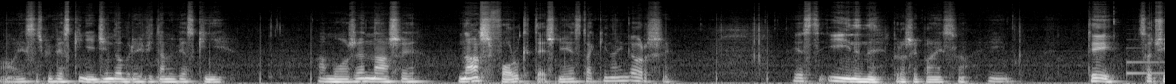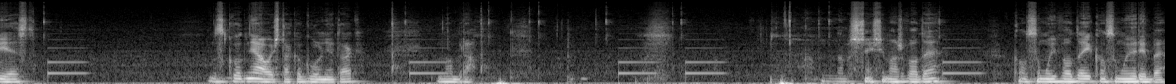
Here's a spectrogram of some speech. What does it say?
O, jesteśmy w jaskini, dzień dobry, witamy w jaskini. A może naszy, nasz folk też nie jest taki najgorszy. Jest inny, proszę państwa. I... Ty, co ci jest? Zgodniałeś tak ogólnie, tak? Dobra. Na szczęście masz wodę. Konsumuj wodę i konsumuj rybę.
